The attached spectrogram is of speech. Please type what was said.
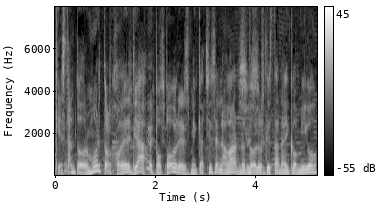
que están todos muertos, joder, ya, pobres, me cachis en la mar, ¿no? Todos los que están ahí conmigo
